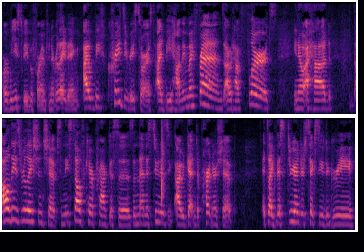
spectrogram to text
or we used to be before infinite relating, I would be crazy resourced. I'd be having my friends, I would have flirts, you know, I had all these relationships and these self-care practices and then as soon as i would get into partnership it's like this 360 degree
